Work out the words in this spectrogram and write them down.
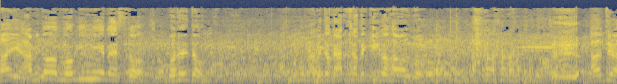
ভাই আমি তো ব্লগিং নিয়ে ব্যস্ত বোঝাই তো। আমি তো কার সাথে কি কথা বলব? আচ্ছা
